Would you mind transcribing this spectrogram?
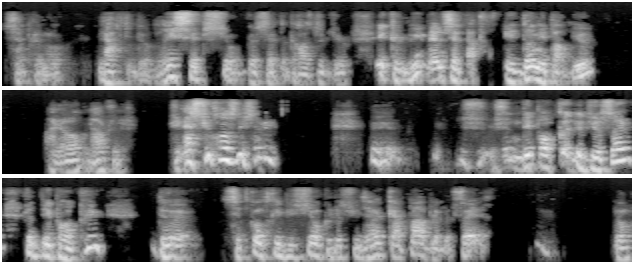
simplement l'acte de réception de cette grâce de Dieu, et que lui-même cet acte est donné par Dieu, alors là, j'ai l'assurance du salut. Euh, je, ne dépends que de Dieu seul, je ne dépends plus de cette contribution que je suis incapable de faire. Donc,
